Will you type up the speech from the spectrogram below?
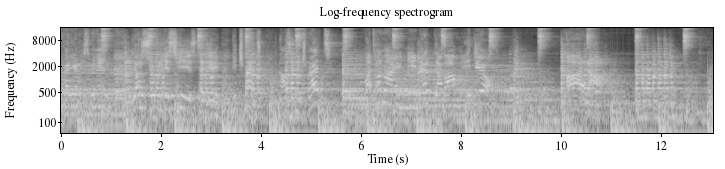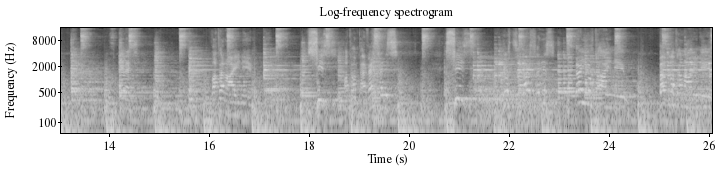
emperyalizminin yarı sömürgesiyiz dedi. Hikmet, Nazım Hikmet vatan hainliğine devam ediyor. Hala. Evet. Vatan hainiyim. Siz vatanperverseniz, siz yurtseverseniz ben yurt hainiyim. Ben vatan hainiyim.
